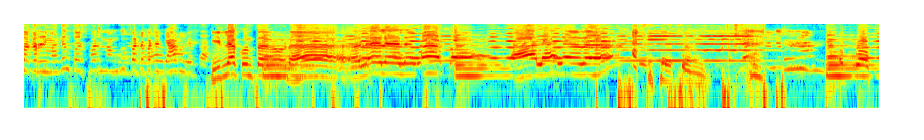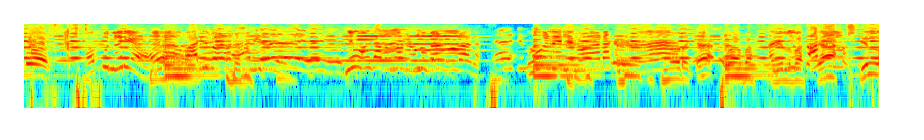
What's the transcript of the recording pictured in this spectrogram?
ಸಾಕಾರ ನಿಮ್ಮ ಮಗನ್ ತೋರ್ಸ್ ಬರ್ರಿ ನಮ್ಗೂ ಪಟ್ಟ ಪಟ್ಟ ಜಾಮ್ ಆಗತ್ತ ಇಲ್ಲ ಕುಂತ ನೋಡ. ಅಪ್ಪ ಅಪ್ಪ. ಅಪ್ಪು ನರಿ ಬಾರಿ ನೀವು ಹಂಗ ನೋಡ್ರಿ ಅವ್ನು ಬೆಳ್ಳಗ ನೋಡ್ರಿ ಇಲ್ಲಿ ನೋಡಕ ನೋಡಕ್ಕ ಬಾ ಬಾ ಇಲ್ಲ ಬಾ ಯಾ ಇಲ್ಲ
